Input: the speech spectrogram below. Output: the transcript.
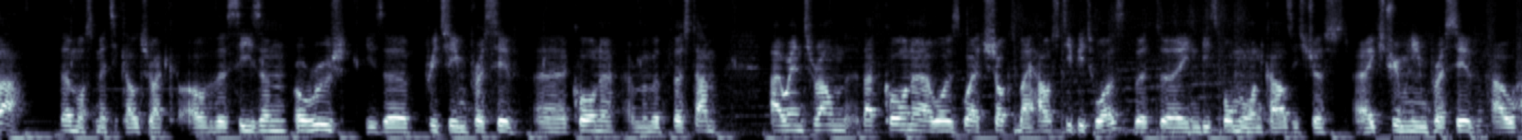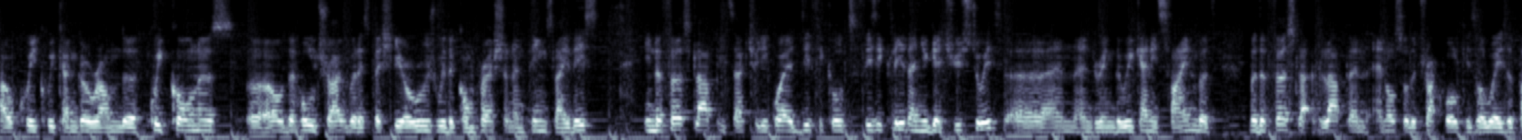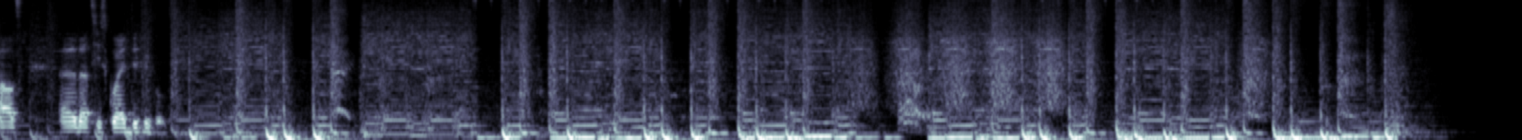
Spa, the most mythical track of the season. Eau Rouge is a pretty impressive uh, corner. I remember the first time I went around that corner, I was quite shocked by how steep it was, but uh, in these Formula One cars, it's just uh, extremely impressive how, how quick we can go around the quick corners uh, of the whole track, but especially Eau Rouge with the compression and things like this. In the first lap, it's actually quite difficult physically, then you get used to it, uh, and, and during the weekend it's fine, but, but the first lap, and, and also the track walk is always a part uh, that is quite difficult.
